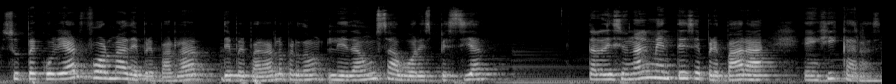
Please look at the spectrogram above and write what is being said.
Su peculiar forma de, preparar, de prepararlo perdón, le da un sabor especial Tradicionalmente se prepara en jícaras,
